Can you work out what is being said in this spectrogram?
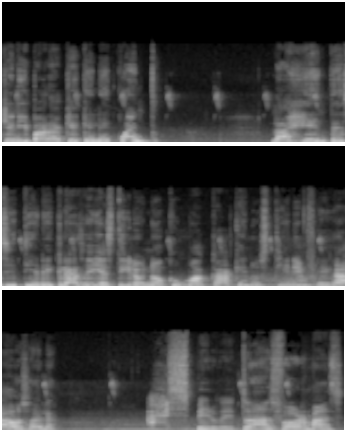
que ni para qué que le cuento. La gente sí tiene clase y estilo, no como acá que nos tienen fregados, Ala. Ay, pero de todas formas,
